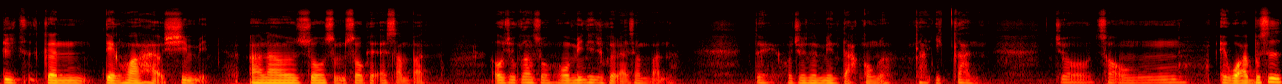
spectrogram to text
地址跟电话还有姓名，啊，然后说什么时候可以来上班。我就跟他说，我明天就可以来上班了。对，我就在那边打工了，干一干，就从，哎，我还不是，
